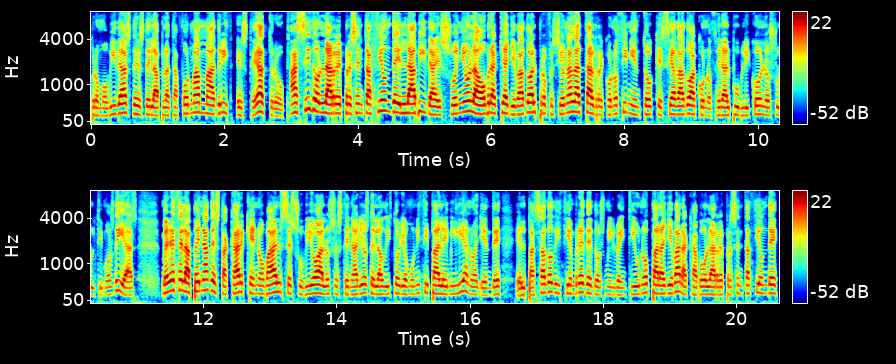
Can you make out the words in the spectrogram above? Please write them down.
promovidas desde la plataforma Madrid es Teatro. Ha sido la representación de La vida es sueño la obra que ha llevado al profesional a tal reconocimiento que se ha dado a conocer al público en los últimos días. Merece la pena destacar que Noval se subió a los escenarios del Auditorio Municipal Emiliano Allende el pasado diciembre de 2021 para llevar a cabo la representación de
